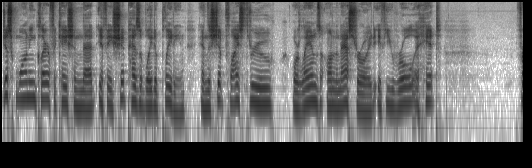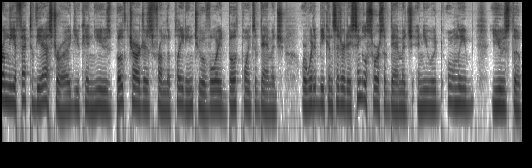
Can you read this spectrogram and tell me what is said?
Just wanting clarification that if a ship has ablative plating and the ship flies through or lands on an asteroid, if you roll a hit from the effect of the asteroid, you can use both charges from the plating to avoid both points of damage, or would it be considered a single source of damage and you would only use the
